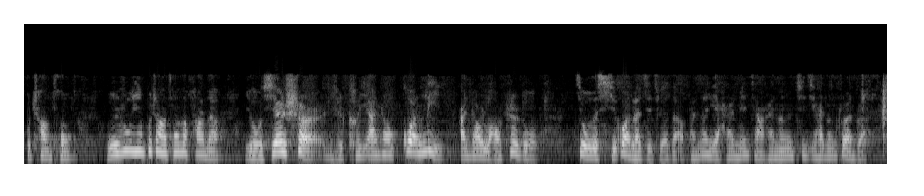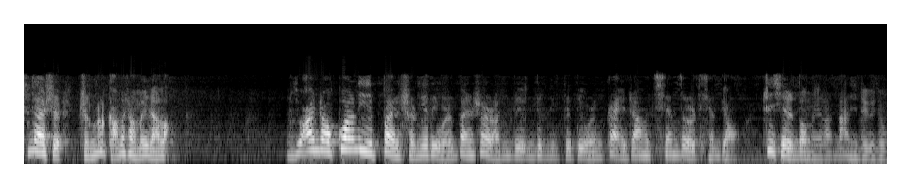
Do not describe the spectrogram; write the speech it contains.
不畅通，文书运行不畅通的话呢，有些事儿你是可以按照惯例按照老制度旧的习惯来解决的，反正也还勉强还能机器还能转转。现在是整个岗位上没人了，你就按照惯例办事，你也得有人办事啊，你得得得得有人盖章签字填表，这些人都没了，那你这个就。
